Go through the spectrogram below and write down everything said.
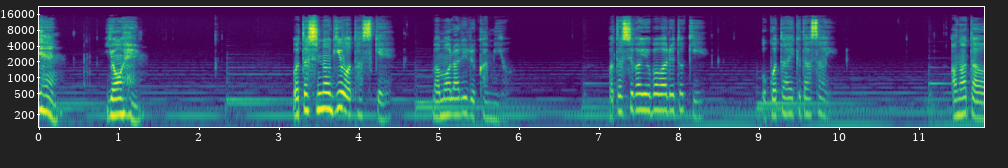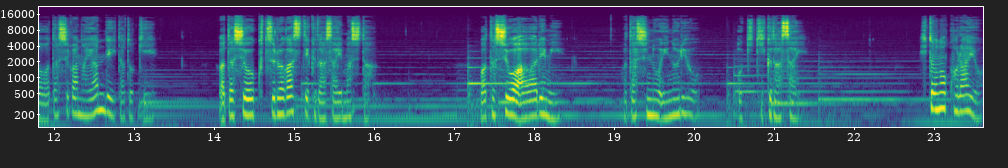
編4編私の義を助け、守られる神よ。私が呼ばわるとき、お答えください。あなたは私が悩んでいたとき、私をくつろがせてくださいました。私を憐れみ、私の祈りをお聞きください。人の子らよ、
